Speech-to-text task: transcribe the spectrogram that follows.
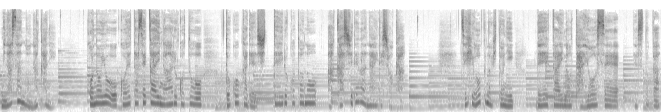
皆さんの中にこの世を超えた世界があることをどこかで知っていることの証ではないでしょうか。ぜひ多くの人に霊界の多様性ですとか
